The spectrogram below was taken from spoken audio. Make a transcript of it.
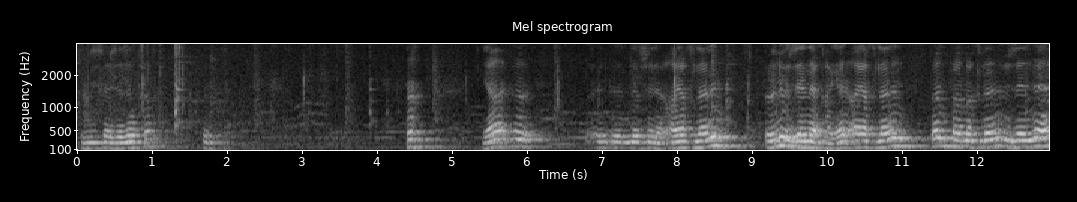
İkinci secdeden kalk. Hah. Ya ö- ö- ne söyle ayakların önü üzerine kay. Yani ayakların ön parmaklarının üzerine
